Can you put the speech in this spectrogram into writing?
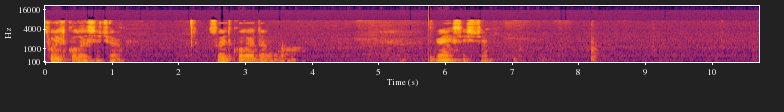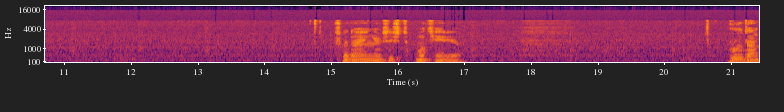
Solid Color'ı seçiyorum. Solid Color'da renk seçeceğim. Şuradan rengimi seçtim. OK diyor. Buradan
